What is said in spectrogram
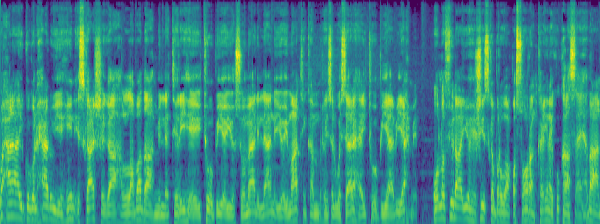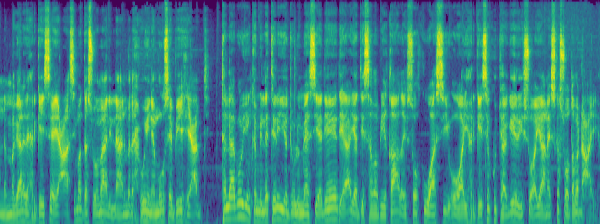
Waxaana ay gogolxaadh u yihiin iskaashiga labada milatari ee itoobiya iyo somalilan iyo imaatinka ra'iisul wasaaraha itoobiya abiy axmed oo la filaayo heshiiska barwaaqo sooranka inay ku kala saxeexdaan magaalada hargeysa ee caasimadda somalilan madaxweyne muuse biixi cabdi. Tallaabooyinka milatari iyo diblomaasiyadeed ee ay adis ababii qaadayso kuwaasi oo ay hargeysa ku taageerayso ayaana iska soo daba dhacaya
